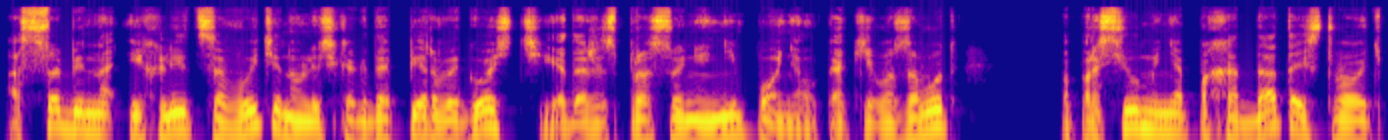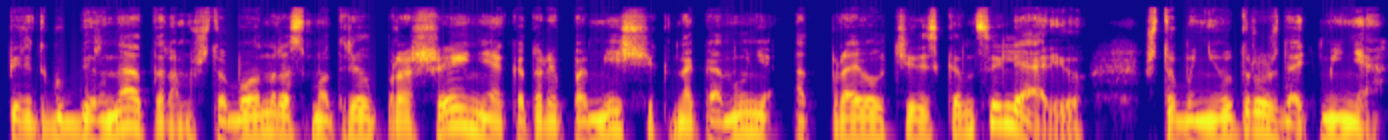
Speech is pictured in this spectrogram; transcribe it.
Особенно их лица вытянулись, когда первый гость, я даже с просонья не понял, как его зовут, попросил меня походатайствовать перед губернатором, чтобы он рассмотрел прошение, которое помещик накануне отправил через канцелярию, чтобы не утруждать меня.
